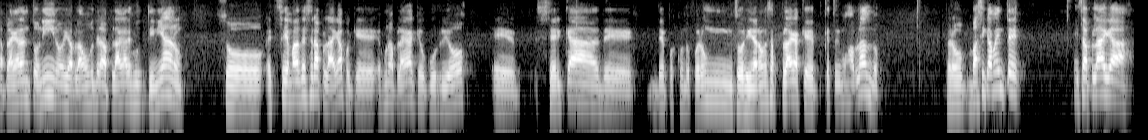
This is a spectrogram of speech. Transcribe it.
la plaga de Antonino y hablamos de la plaga de Justiniano. So, este se llama la tercera plaga porque es una plaga que ocurrió eh, cerca de, de, pues, cuando fueron, se originaron esas plagas que, que, estuvimos hablando. Pero básicamente esa plaga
